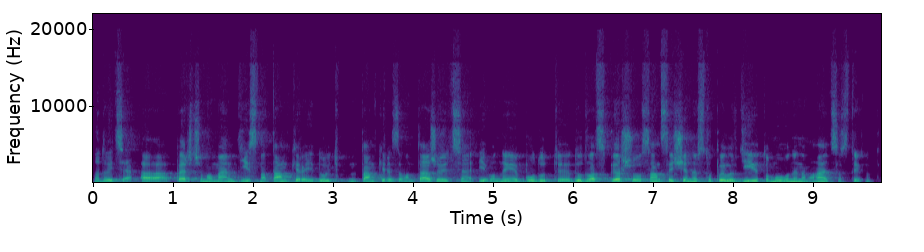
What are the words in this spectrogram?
Ну, дивіться, а перший момент дійсно танкери йдуть, танкери завантажуються, і вони будуть е, до 21-го санкції ще не вступили в дію, тому вони намагаються встигнути.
